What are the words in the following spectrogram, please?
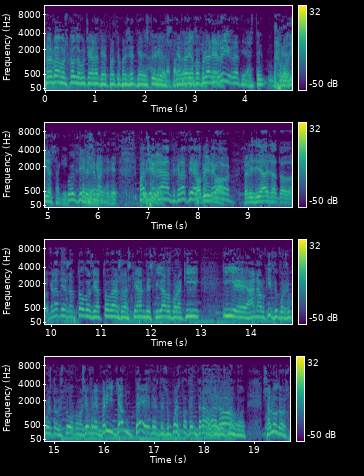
Nos vamos, Coldo. Muchas gracias por tu presencia en estudios de Radio Popular. estoy- Herri, gracias. Estoy como Dios aquí. Buen fin Qué de bien. semana. Pachi gracias, Lo mismo. campeón. Felicidades a todos. Gracias a todos y a todas las que han desfilado por aquí. Y eh, a Ana Urquizu, por supuesto, que estuvo, como siempre, brillante desde su puesto central en los mandos. Saludos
